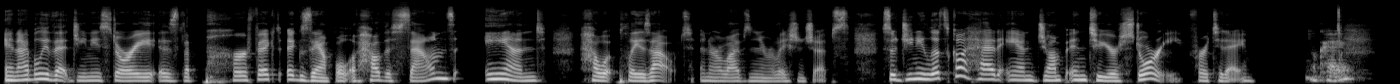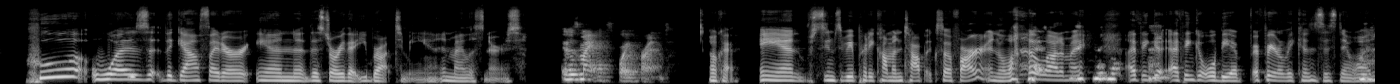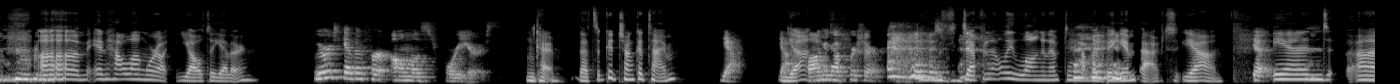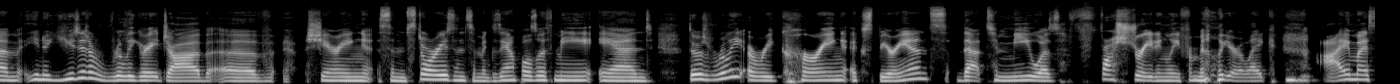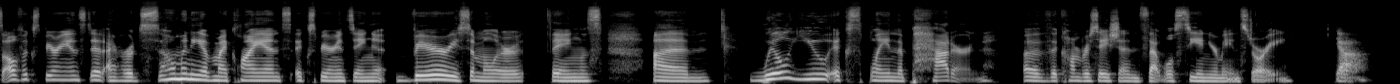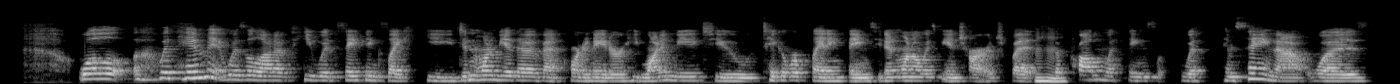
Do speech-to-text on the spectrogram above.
And I believe that Jeannie's story is the perfect example of how this sounds and how it plays out in our lives and in relationships. So, Jeannie, let's go ahead and jump into your story for today. Okay. Who was the gaslighter in the story that you brought to me and my listeners? It was my ex boyfriend. Okay. And seems to be a pretty common topic so far, and a lot, a lot of my, I think, I think it will be a, a fairly consistent one. Um, and how long were y'all together? We were together for almost four years. Okay, that's a good chunk of time. Yeah. Yeah, yeah. long enough for sure. definitely long enough to have a big impact. Yeah. Yeah. And um, you know, you did a really great job of sharing some stories and some examples with me. And there was really a recurring experience that to me was frustratingly familiar. Like mm-hmm. I myself experienced it. I've heard so many of my clients experiencing very similar things. Um, Will you explain the pattern of the conversations that we'll see in your main story? Yeah. Well, with him, it was a lot of he would say things like he didn't want to be the event coordinator. He wanted me to take over planning things. He didn't want to always be in charge. But mm-hmm. the problem with things with him saying that was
